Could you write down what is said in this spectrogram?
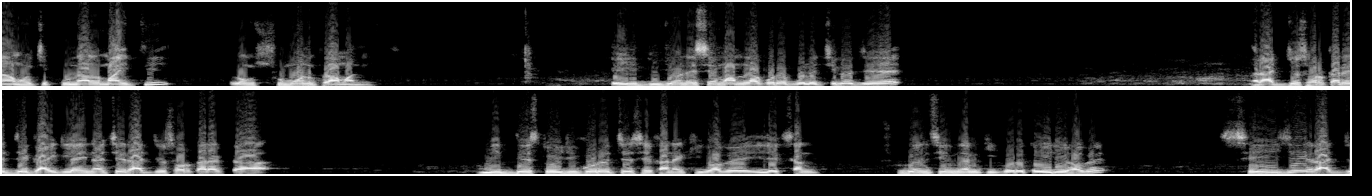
নাম হচ্ছে কুনাল মাইতি এবং সুমন প্রামাণিক। এই দুজন এসে মামলা করে বলেছিল যে, রাজ্য সরকারের যে গাইডলাইন আছে, রাজ্য সরকার একটা নির্দেশ তৈরি করেছে, সেখানে কীভাবে ইলেকশন স্টুডেন্টস ইউনিয়ন কি করে তৈরি হবে। সেই যে রাজ্য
